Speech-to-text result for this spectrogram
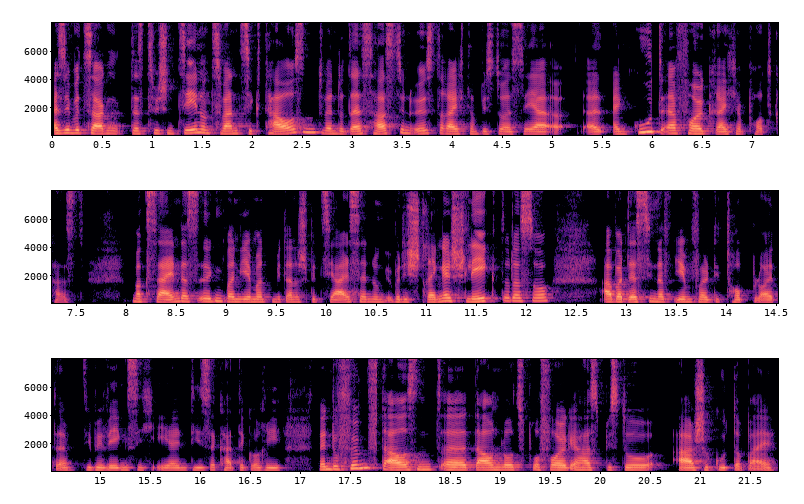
also ich würde sagen, dass zwischen 10 und 20.000, wenn du das hast in Österreich, dann bist du ein sehr, äh, ein gut erfolgreicher Podcast. Mag sein, dass irgendwann jemand mit einer Spezialsendung über die Stränge schlägt oder so, aber das sind auf jeden Fall die Top-Leute, die bewegen sich eher in dieser Kategorie. Wenn du 5000 äh, Downloads pro Folge hast, bist du auch schon gut dabei.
